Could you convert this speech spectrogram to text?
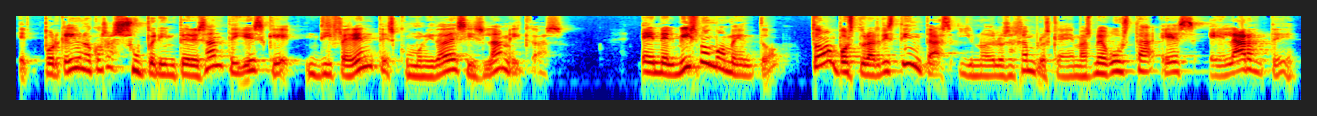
Eh, Porque hay una cosa súper interesante y es que diferentes comunidades islámicas en el mismo momento toman posturas distintas. Y uno de los ejemplos que además me gusta es el arte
